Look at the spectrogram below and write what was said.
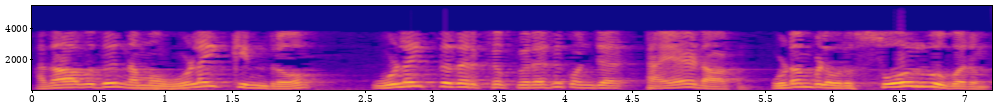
அதாவது நம்ம உழைக்கின்றோம். உழைத்ததற்கு பிறகு கொஞ்சம் டயர்ட் ஆகும். உடம்புல ஒரு சோர்வு வரும்.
